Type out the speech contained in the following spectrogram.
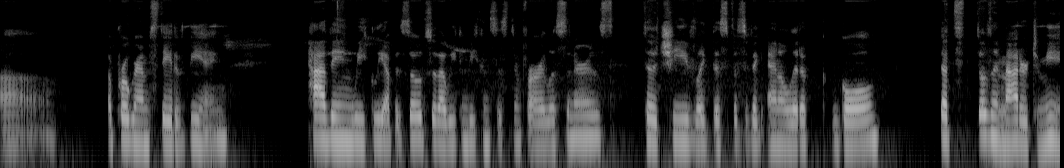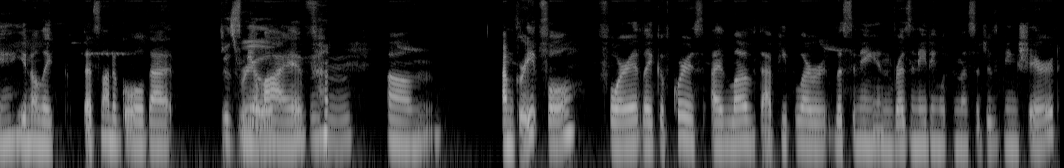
uh a program state of being having weekly episodes so that we can be consistent for our listeners to achieve like this specific analytic goal that doesn't matter to me you know like that's not a goal that It's keeps me real. alive Mhm. um i'm grateful for it like of course i love that people are listening and resonating with the messages being shared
